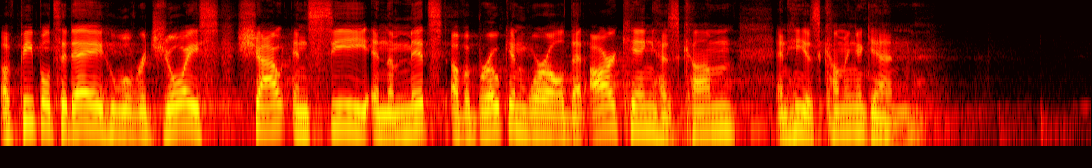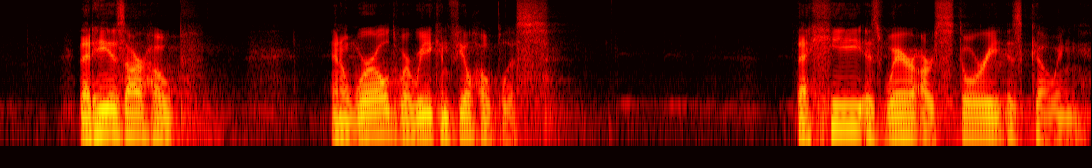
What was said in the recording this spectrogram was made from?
Of people today who will rejoice, shout, and see in the midst of a broken world that our King has come and He is coming again. That He is our hope in a world where we can feel hopeless. That He is where our story is going.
